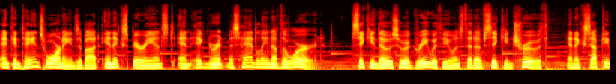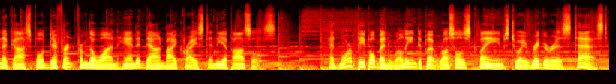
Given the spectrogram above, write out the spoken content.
and contains warnings about inexperienced and ignorant mishandling of the Word. Seeking those who agree with you instead of seeking truth and accepting a gospel different from the one handed down by Christ and the apostles. Had more people been willing to put Russell's claims to a rigorous test,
